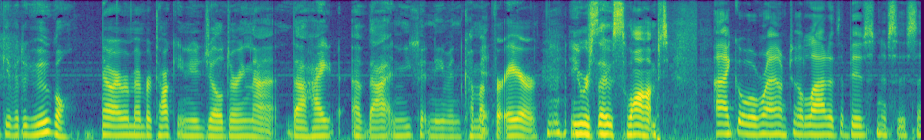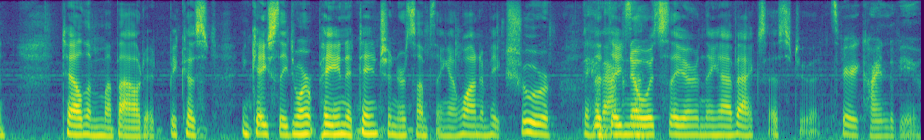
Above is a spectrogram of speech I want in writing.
Give it a Google. No, I remember talking to you, Jill, during that the height of that, and you couldn't even come up for air. you were so swamped. I go around to a lot of the businesses and tell them about it because in case they weren't paying attention or something, I want to make sure They that they know it's there and they have access to it. It's very kind of you.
